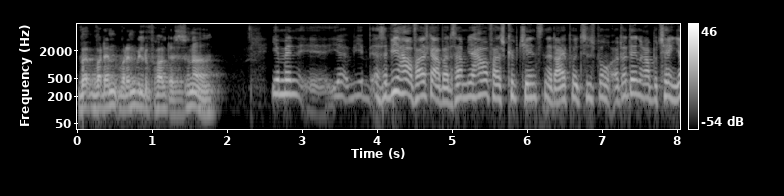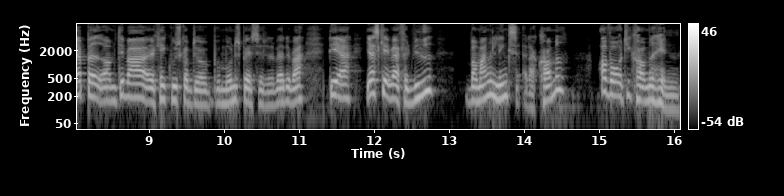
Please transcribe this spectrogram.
Hvordan, hvordan vil du forholde dig til sådan noget? Jamen, øh, ja, vi, altså vi har jo faktisk arbejdet sammen. Jeg har jo faktisk købt tjenesten af dig på et tidspunkt, og der den rapportering, jeg bad om, det var, jeg kan ikke huske, om det var på månedsbasis eller hvad det var, det er, jeg skal i hvert fald vide, hvor mange links er der kommet, og hvor de er kommet henne.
